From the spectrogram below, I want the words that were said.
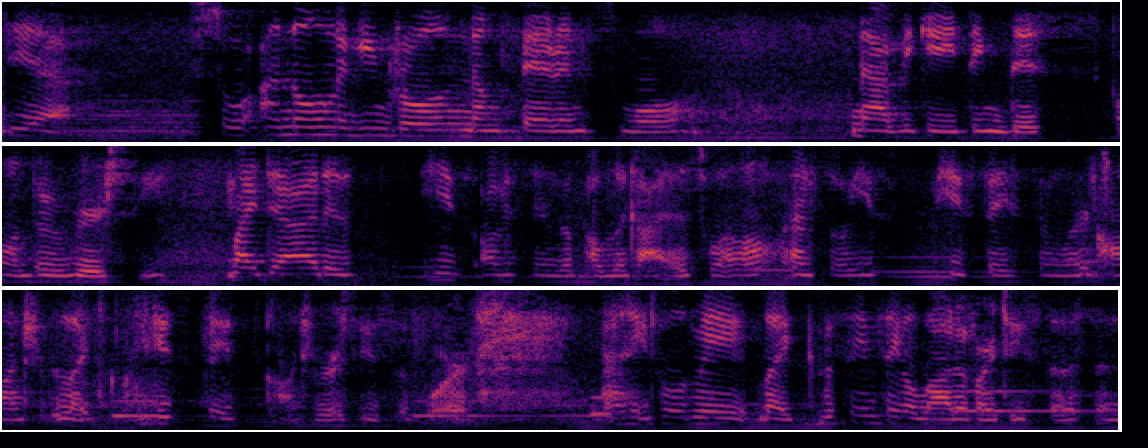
Yeah. So, ano ang naging role ng parents mo navigating this controversy? my dad is he's obviously in the public eye as well and so he's he's faced similar contro- like he's faced controversies before and he told me like the same thing a lot of artistas and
